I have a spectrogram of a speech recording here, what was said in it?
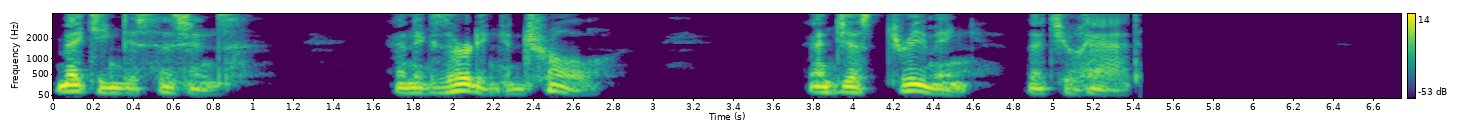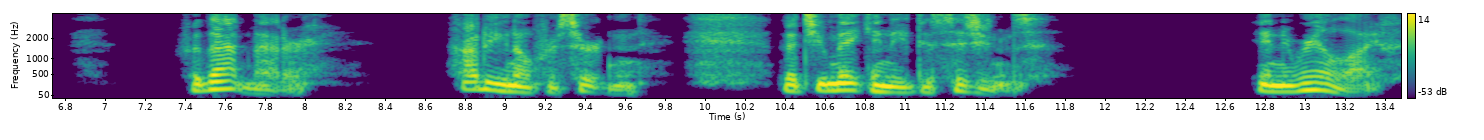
making decisions, and exerting control, and just dreaming that you had. For that matter, how do you know for certain that you make any decisions in real life?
